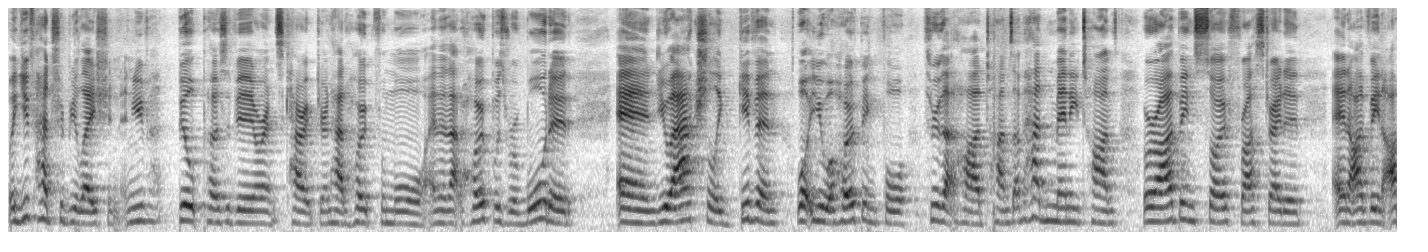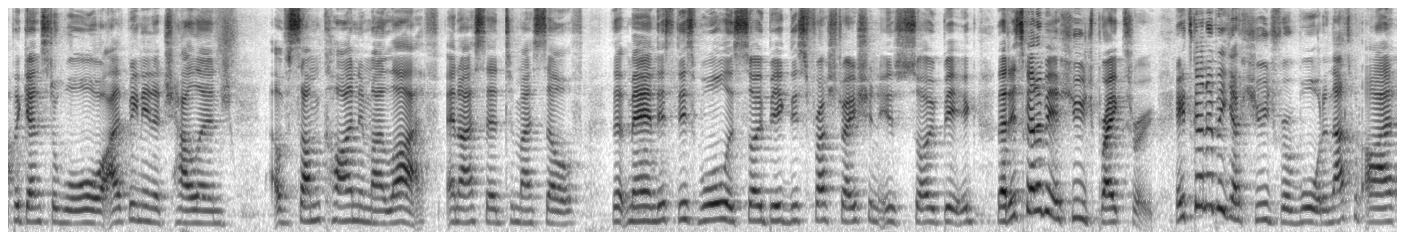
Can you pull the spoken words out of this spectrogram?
where you've had tribulation and you've built perseverance, character, and had hope for more, and then that hope was rewarded and you were actually given what you were hoping for through that hard times. I've had many times where I've been so frustrated and I've been up against a wall, I've been in a challenge of some kind in my life, and I said to myself, that man this this wall is so big this frustration is so big that it's going to be a huge breakthrough it's going to be a huge reward and that's what i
